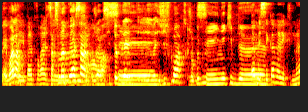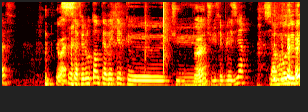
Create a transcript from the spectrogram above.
Ouais, voilà. avait pas le courage. Ça de- ressemble un peu à ça. Genre, revoir. s'il te plaît, euh, gifle-moi, parce que j'en peux plus. C'est une équipe de. Ouais, mais c'est comme avec une meuf. Ouais. Si ça fait longtemps que t'es avec elle que tu, Ouais. tu lui fais plaisir. Si à un moment donné.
